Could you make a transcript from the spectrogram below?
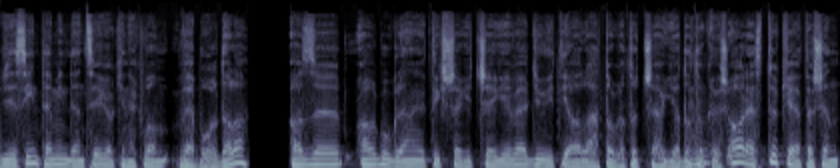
Ugye szinte minden cég, akinek van weboldala, az a Google Analytics segítségével gyűjti a látogatottsági adatokat, mm. és arra ez tökéletesen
